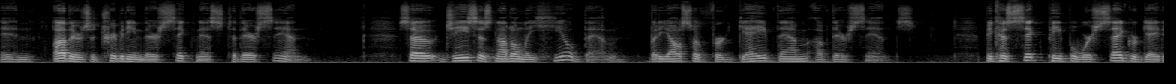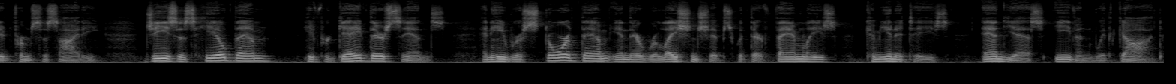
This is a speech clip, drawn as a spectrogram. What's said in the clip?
and others attributing their sickness to their sin. So Jesus not only healed them, but he also forgave them of their sins. Because sick people were segregated from society, Jesus healed them, he forgave their sins, and he restored them in their relationships with their families, communities, and yes, even with God.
